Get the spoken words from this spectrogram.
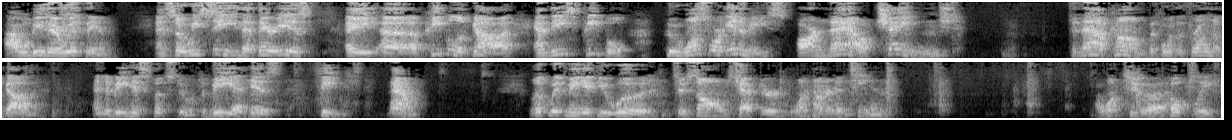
I will be there with them. And so we see that there is a, uh, a people of God and these people who once were enemies are now changed to now come before the throne of God and to be His footstool, to be at His feet. Now, look with me if you would to Psalms chapter 110. I want to, uh, hopefully,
